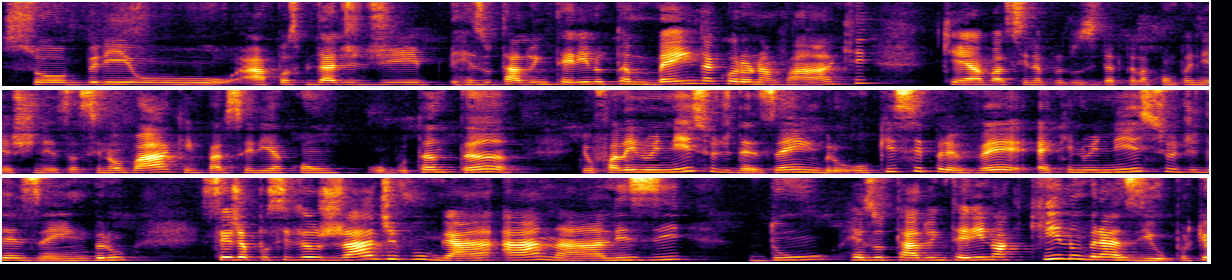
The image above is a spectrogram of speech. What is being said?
sobre o, a possibilidade de resultado interino também da Coronavac, que é a vacina produzida pela companhia chinesa Sinovac, em parceria com o Butantan. Eu falei no início de dezembro, o que se prevê é que no início de dezembro seja possível já divulgar a análise do resultado interino aqui no Brasil, porque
